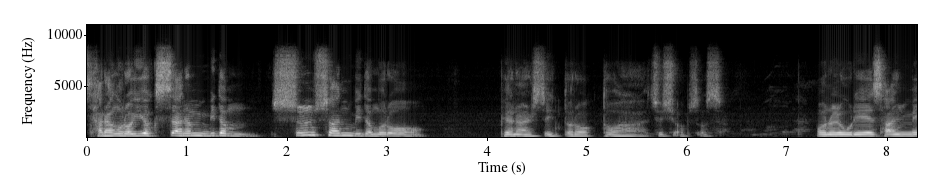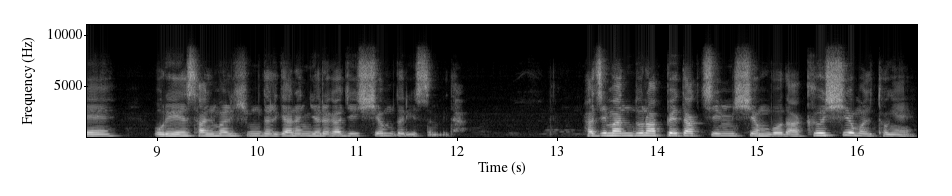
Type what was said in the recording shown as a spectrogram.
사랑으로 역사하는 믿음, 순수한 믿음으로 변할 수 있도록 도와주시옵소서. 오늘 우리의 삶에 우리의 삶을 힘들게 하는 여러 가지 시험들이 있습니다. 하지만 눈앞에 닥친 시험보다 그 시험을 통해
